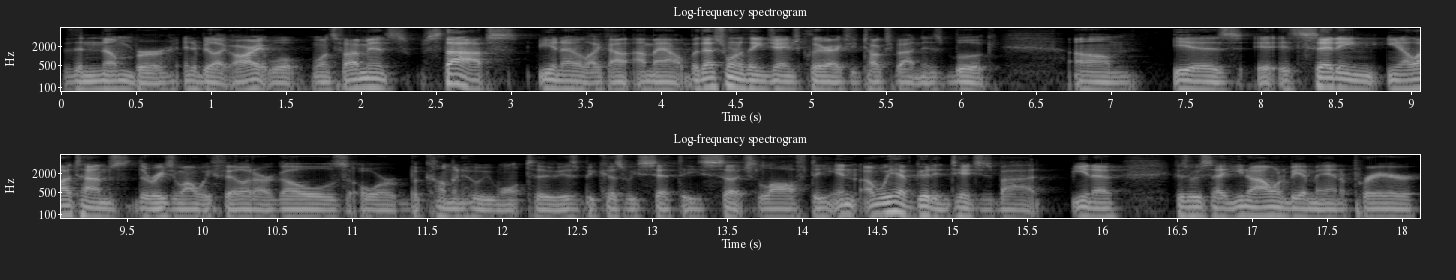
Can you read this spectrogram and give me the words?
the number and it'd be like, all right, well, once five minutes stops, you know, like I, am out. But that's one of the things James Clear actually talks about in his book. Um, is it's setting you know a lot of times the reason why we fail at our goals or becoming who we want to is because we set these such lofty and we have good intentions by it you know because we say you know i want to be a man of prayer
